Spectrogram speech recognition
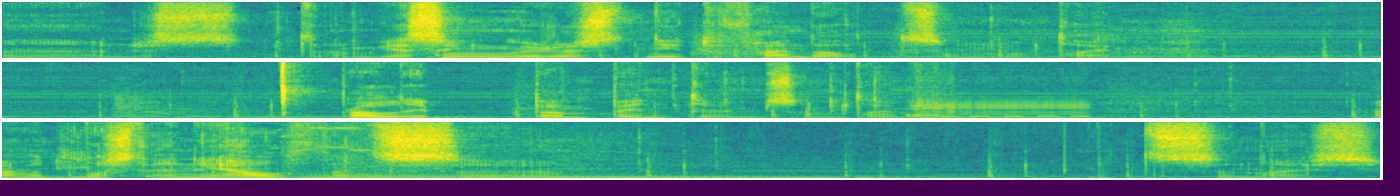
Uh, just, I'm guessing we just need to find out sometime. Probably bump into him sometime. I haven't lost any health. That's uh, that's uh, nice.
